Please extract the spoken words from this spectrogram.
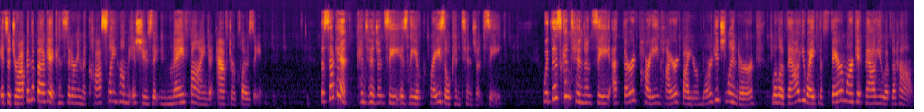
it's a drop in the bucket considering the costly home issues that you may find after closing. The second contingency is the appraisal contingency. With this contingency, a third party hired by your mortgage lender will evaluate the fair market value of the home.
